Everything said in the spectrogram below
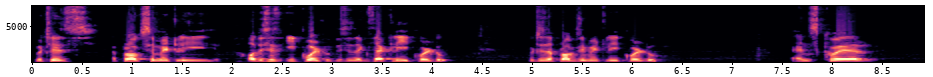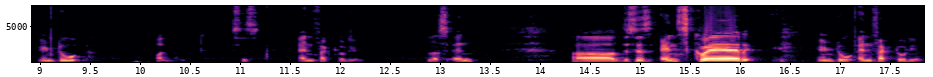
which is approximately or this is equal to this is exactly equal to which is approximately equal to n square into 1 this is n factorial plus n. Uh, this is n square into n factorial.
